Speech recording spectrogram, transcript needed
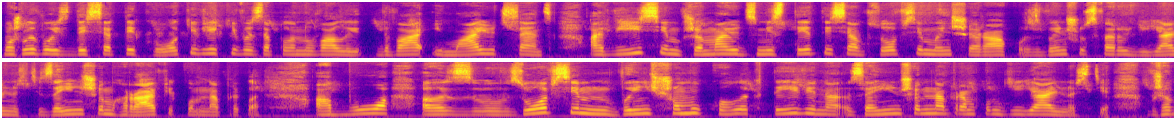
Можливо, із 10 кроків, які ви запланували, два і мають сенс, а вісім вже мають зміститися в зовсім інший ракурс, в іншу сферу діяльності, за іншим графіком, наприклад, або е, з- зовсім в іншому колективі, на- за іншим напрямком діяльності. Вже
